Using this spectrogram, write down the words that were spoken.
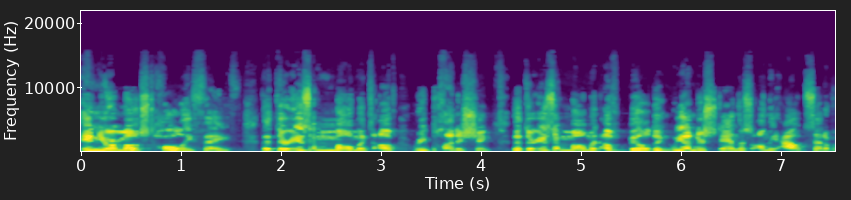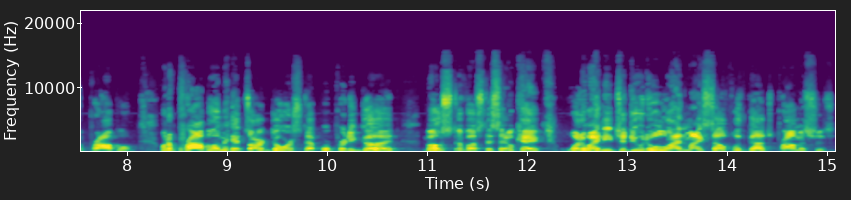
in your most holy faith, that there is a moment of replenishing, that there is a moment of building. We understand this on the outset of a problem. When a problem hits our doorstep, we're pretty good, most of us, to say, okay, what do I need to do to align myself with God's promises?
